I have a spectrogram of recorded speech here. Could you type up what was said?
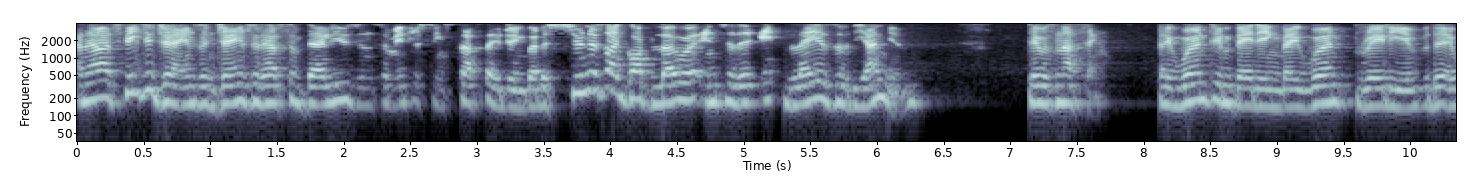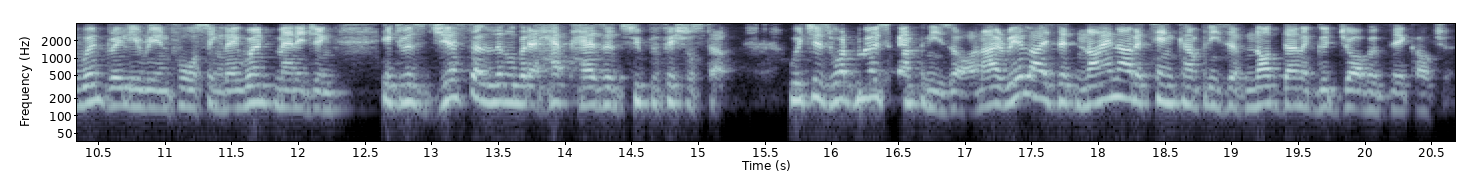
And then I'd speak to James, and James would have some values and some interesting stuff they're doing. But as soon as I got lower into the layers of the onion, there was nothing. They weren't embedding. They weren't really. They weren't really reinforcing. They weren't managing. It was just a little bit of haphazard, superficial stuff, which is what most companies are. And I realized that nine out of ten companies have not done a good job of their culture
